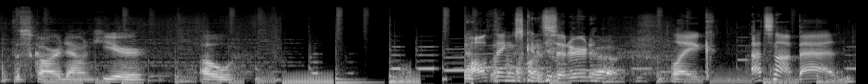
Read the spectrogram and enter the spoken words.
Like the scar down here. Oh. All things considered, like, that's not bad.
